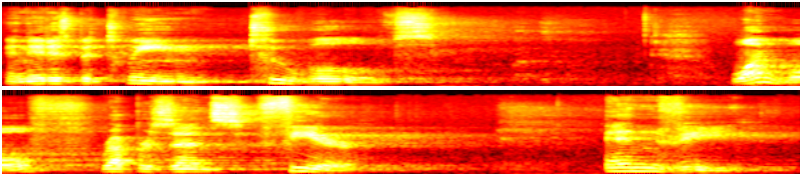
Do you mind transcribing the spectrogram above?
and it is between two wolves. One wolf represents fear, envy,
